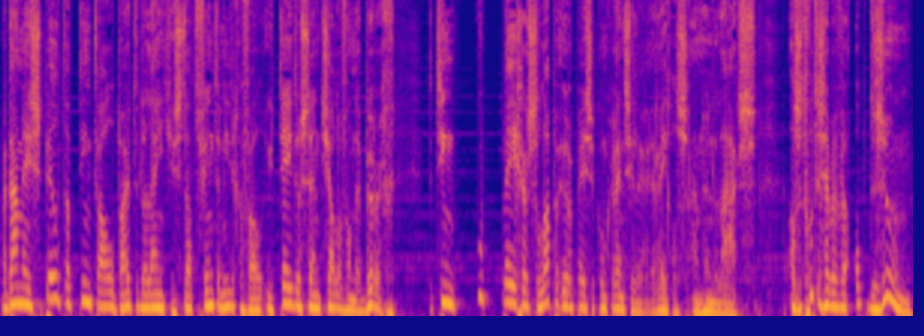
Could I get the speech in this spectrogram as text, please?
Maar daarmee speelt dat tiental buiten de lijntjes. Dat vindt in ieder geval UT-docent Challe van der Burg. De tien koepplegers lappen Europese concurrentieregels aan hun laars. Als het goed is hebben we op de Zoom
